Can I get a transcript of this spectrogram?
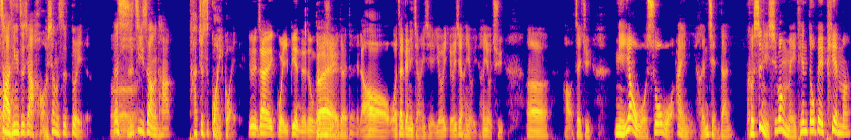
乍听之下好像是对的，哦、但实际上他他就是怪怪的，有点在诡辩的这种感觉，对对对。然后我再跟你讲一些，有有一些很有很有趣，呃，好，这句。你要我说我爱你很简单，可是你希望每天都被骗吗？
